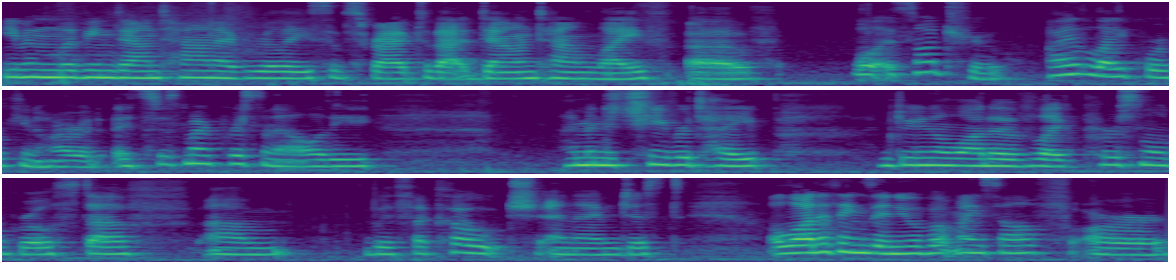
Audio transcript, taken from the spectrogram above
even living downtown, I've really subscribed to that downtown life of. Well, it's not true. I like working hard. It's just my personality. I'm an achiever type. I'm doing a lot of like personal growth stuff um, with a coach, and I'm just a lot of things I knew about myself are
